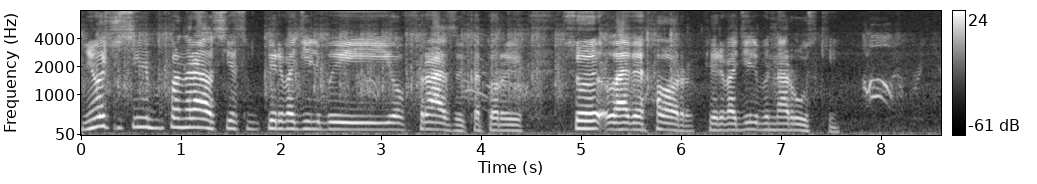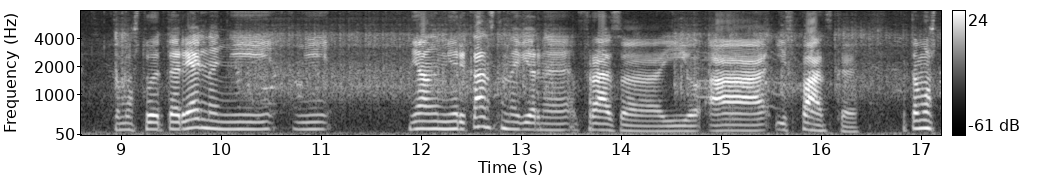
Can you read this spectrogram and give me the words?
Мне очень сильно бы понравилось, если бы переводили бы ее фразы, которые Soy la mejor, переводили бы на русский. Потому что это реально не, не, не американская, наверное, фраза ее, а испанская. Потому что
